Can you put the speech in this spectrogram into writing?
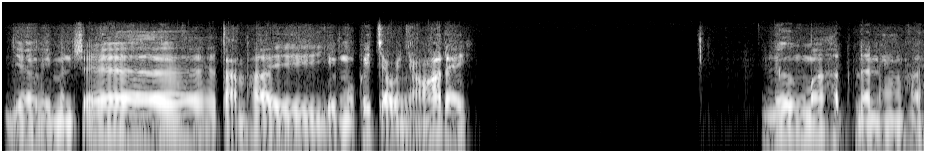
Giờ thì mình sẽ uh, tạm thời dựng một cái chậu nhỏ ở đây. Nướng mớ thịt lên ăn thôi.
